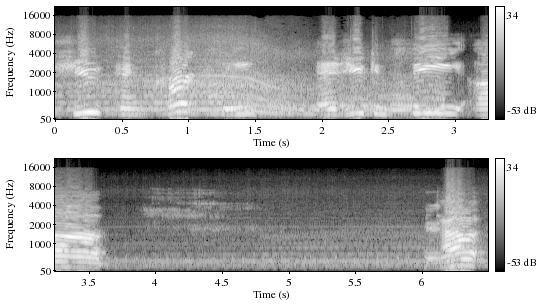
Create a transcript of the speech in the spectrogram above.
Shoot and Kirksey. As you can see, uh, Tyler,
